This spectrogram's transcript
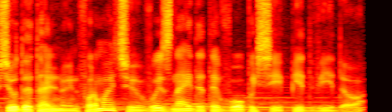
Всю детальну інформацію ви знайдете в описі під відео.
